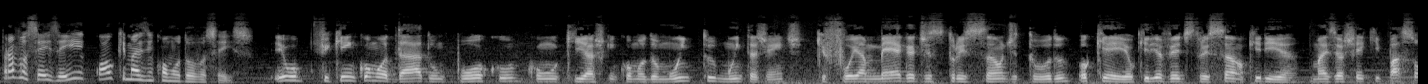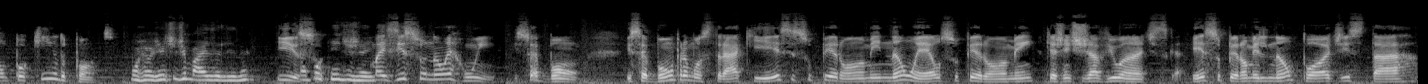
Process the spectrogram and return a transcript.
Pra vocês aí, qual que mais incomodou vocês? Eu fiquei incomodado um pouco com o que acho que incomodou muito, muita gente, que foi a mega destruição de tudo. Ok, eu queria ver destruição, queria, mas eu achei que passou um pouquinho do ponto. Morreu gente demais ali, né? Isso. Um pouquinho de gente. Mas isso não é ruim, isso é bom. Isso é bom pra mostrar que esse super-homem não é o super-homem que a gente já viu antes, cara. Esse super-homem ele não pode estar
